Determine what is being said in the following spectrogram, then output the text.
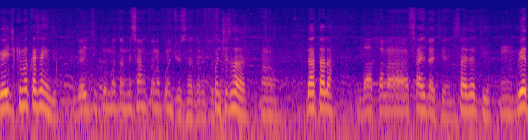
गाईची किंमत काय सांगितली? गाईची किंमत आम्ही सांगतो ना पंचवीस हजार रुपये. पंचवीस हजार. हा. दाताला? दाताला साहिदाची आहे. सायदाती हम्म. वेद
